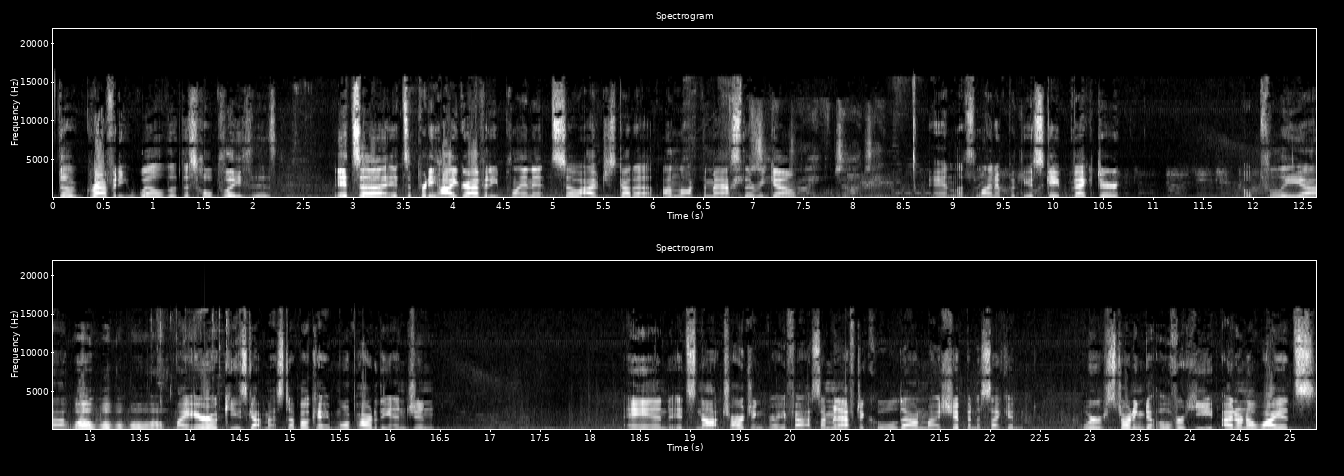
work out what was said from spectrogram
the gravity well that this whole place is. It's a it's a pretty high gravity planet, so I've just got to unlock the mask. There we go. And let's line up with the escape vector. Hopefully, uh, whoa, whoa, whoa, whoa, whoa! My arrow keys got messed up. Okay, more power to the engine and it's not charging very fast. I'm going to have to cool down my ship in a second. We're starting to overheat. I don't know why it's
